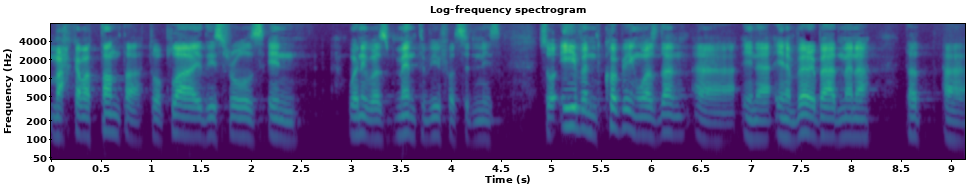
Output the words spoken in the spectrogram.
Mahkamat Tanta to apply these rules in when it was meant to be for Sudanese. So even copying was done uh, in, a, in a very bad manner that uh,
